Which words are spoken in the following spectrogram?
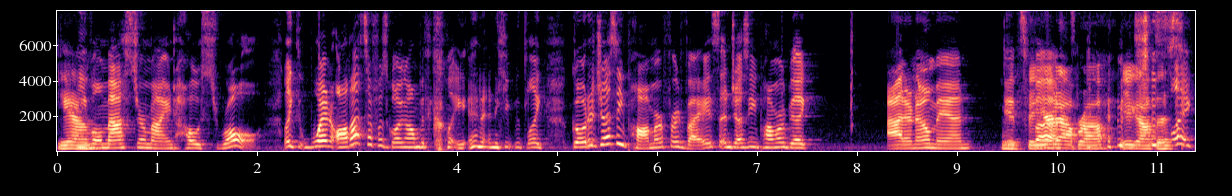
Yeah. evil mastermind host role like when all that stuff was going on with clayton and he would like go to jesse palmer for advice and jesse palmer would be like i don't know man it's figure it out, bro. You got just this. like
